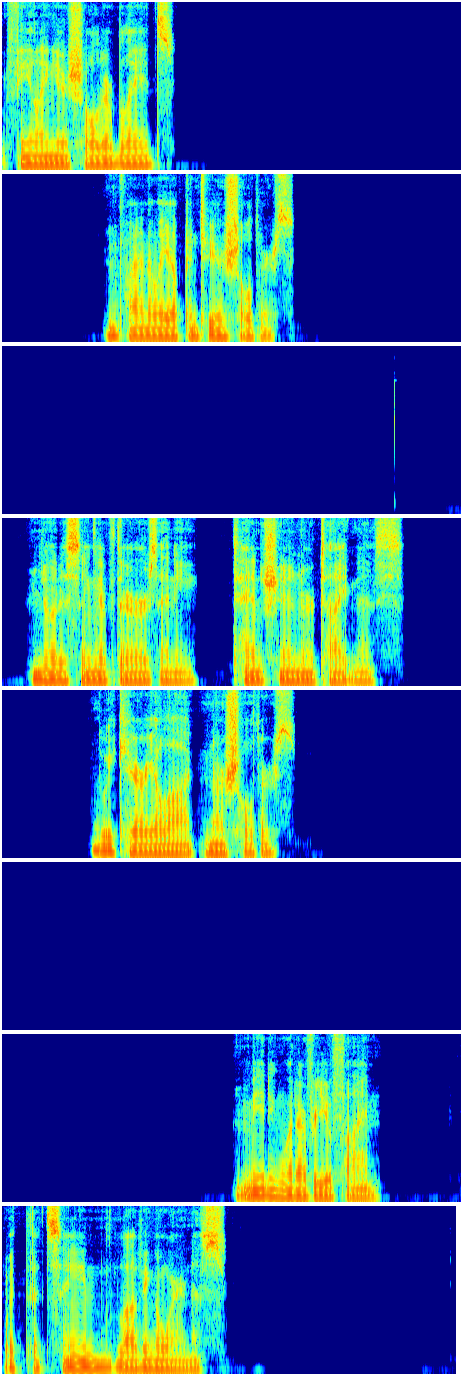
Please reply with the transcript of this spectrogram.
Feeling your shoulder blades. And finally, up into your shoulders. Noticing if there's any tension or tightness. We carry a lot in our shoulders. Meeting whatever you find with that same loving awareness.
